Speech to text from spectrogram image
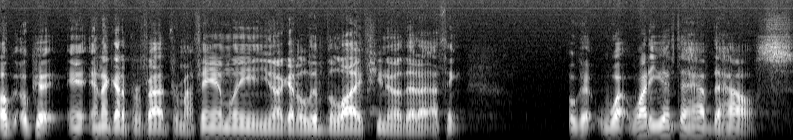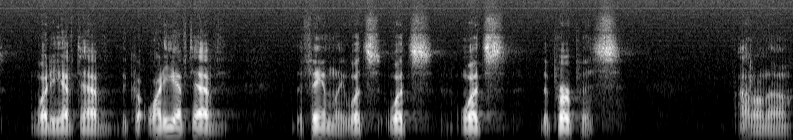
okay, and, and I got to provide for my family, and you know, I got to live the life, you know, that I think. Okay, wh- why do you have to have the house? Why do you have to have the car? Why do you have to have the family? What's what's what's the purpose? I don't know.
